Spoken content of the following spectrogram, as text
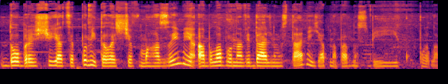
Добре, що я це помітила ще в магазині, а була б вона в ідеальному стані, я б напевно собі її купила.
